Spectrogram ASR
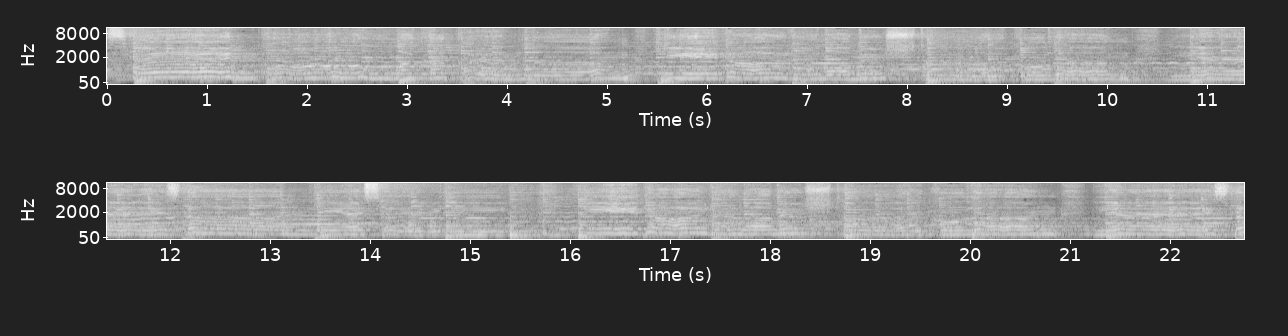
sen kavmak hakkından Didarına müştak olan Yezdan diye sevdim Didarına müştak olan Yezdan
